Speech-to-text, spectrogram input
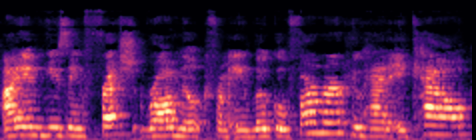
I am using fresh raw milk from a local farmer who had a cow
